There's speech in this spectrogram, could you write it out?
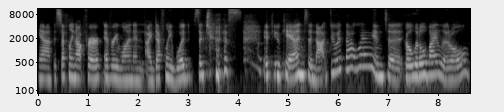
Yeah, it's definitely not for everyone. And I definitely would suggest, if you can, to not do it that way and to go little by little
